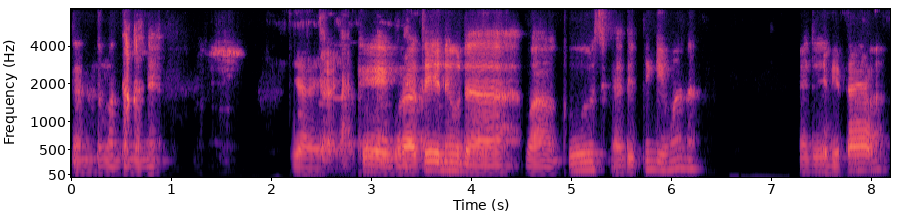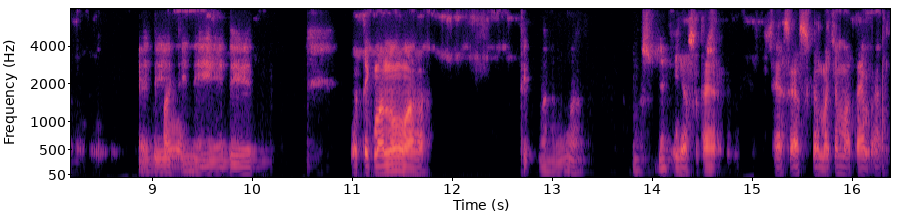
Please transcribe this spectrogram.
dan teman-temannya. Ya, ya, ya. oke berarti ini udah bagus. Editnya gimana? Edit editnya edit banyak. ini edit. Ketik manual ketik manual maksudnya iya maksudnya CSS segala macam HTML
